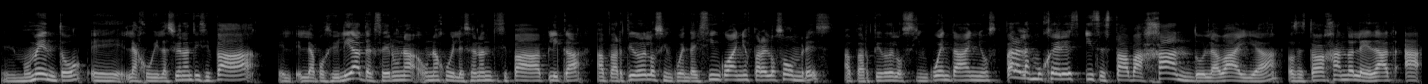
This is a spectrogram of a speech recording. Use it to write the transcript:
en el momento, eh, la jubilación anticipada la posibilidad de acceder a una, jubilación anticipada aplica a partir de los 55 años para los hombres, a partir de los 50 años para las mujeres y se está bajando la valla, o se está bajando la edad a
